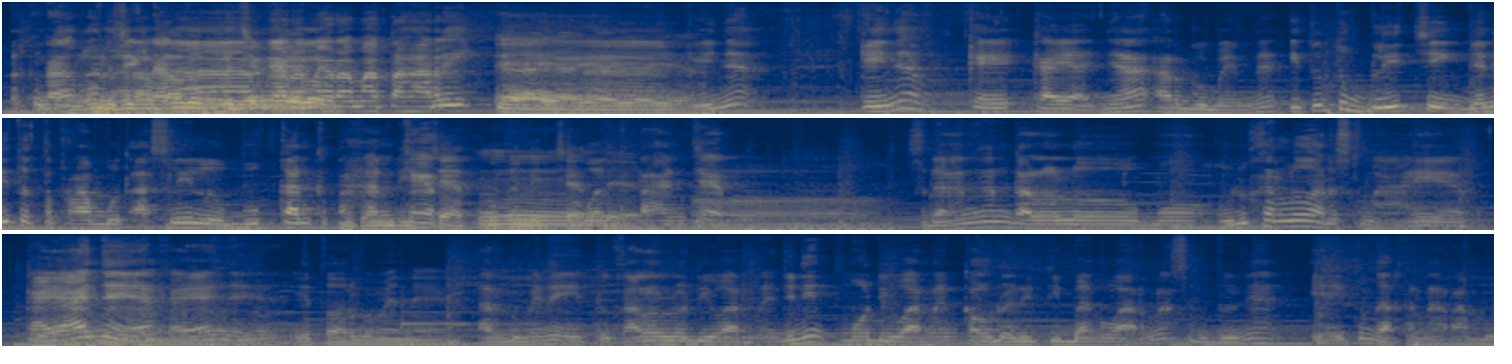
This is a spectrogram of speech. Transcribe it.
Aku Nah, bleaching nanggung, bleaching merah, merah matahari. Iya, iya, iya, iya, iya. Kayaknya kayaknya kayak kayaknya argumennya itu tuh bleaching. Jadi tetap rambut asli lu bukan ketahan Bukan dicat, bukan dicat bukan ya. ketahan cat. Oh. Sedangkan kan kalau lu mau udah kan lu harus kena air. Kayaknya ya, kayaknya ya. Itu argumennya. Argumennya itu kalau lu diwarnain. Jadi mau diwarnain kalau udah ditiban warna sebetulnya ya itu nggak kena rambut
